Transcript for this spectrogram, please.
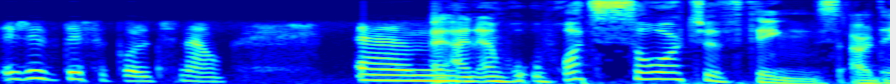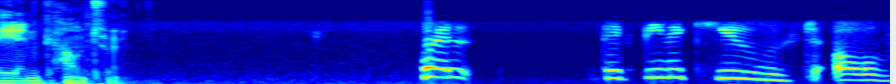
it is difficult now. Um, and, and what sort of things are they encountering? Well, they've been accused of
